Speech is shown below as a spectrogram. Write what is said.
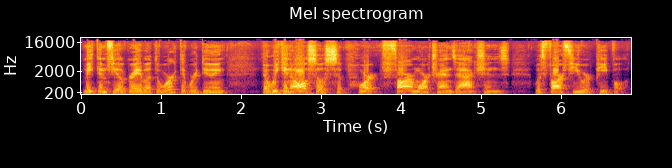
make them feel great about the work that we're doing, but we can also support far more transactions with far fewer people.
